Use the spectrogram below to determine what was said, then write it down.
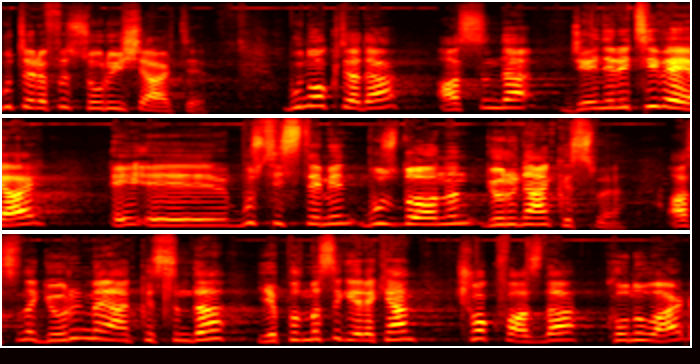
Bu tarafı soru işareti. Bu noktada aslında generative AI e, e, bu sistemin, buzdağının görünen kısmı. Aslında görünmeyen kısımda yapılması gereken çok fazla konu var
